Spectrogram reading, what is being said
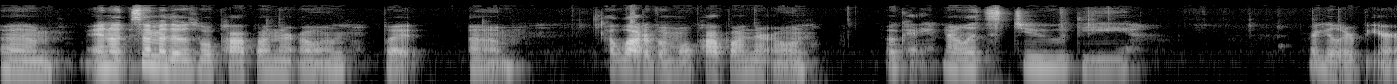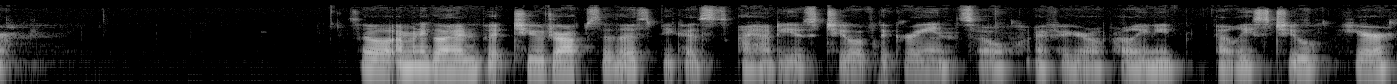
Um, and some of those will pop on their own, but um, a lot of them will pop on their own. Okay, now let's do the regular beer. So I'm going to go ahead and put two drops of this because I had to use two of the green. So I figure I'll probably need at least two here.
